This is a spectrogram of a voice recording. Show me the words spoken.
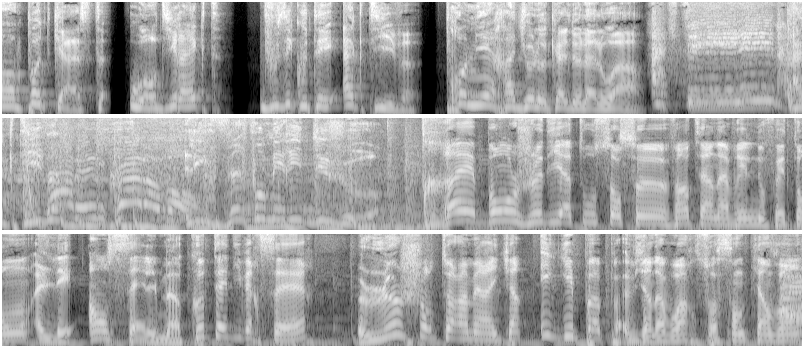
En podcast ou en direct, vous écoutez Active, première radio locale de la Loire. Active. Active, les infos mérites du jour. Très bon jeudi à tous. En ce 21 avril, nous fêtons les Anselmes. Côté anniversaire, le chanteur américain Iggy Pop vient d'avoir 75 ans.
